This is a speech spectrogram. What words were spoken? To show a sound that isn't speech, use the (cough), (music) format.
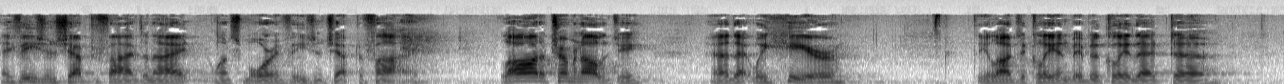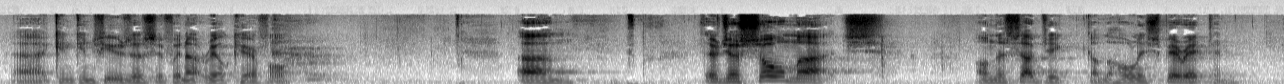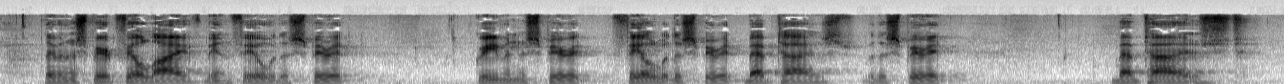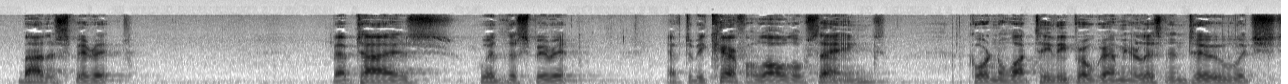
Ephesians chapter 5 tonight. Once more, Ephesians chapter 5. A lot of terminology uh, that we hear theologically and biblically that uh, uh, can confuse us if we're not real careful. Um, there's just so much on the subject of the Holy Spirit and living a spirit filled life, being filled with the Spirit, grieving the Spirit, filled with the Spirit, baptized with the Spirit, baptized by the Spirit, baptized with the Spirit. You have to be careful of all those things according to what TV program you're listening to, which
